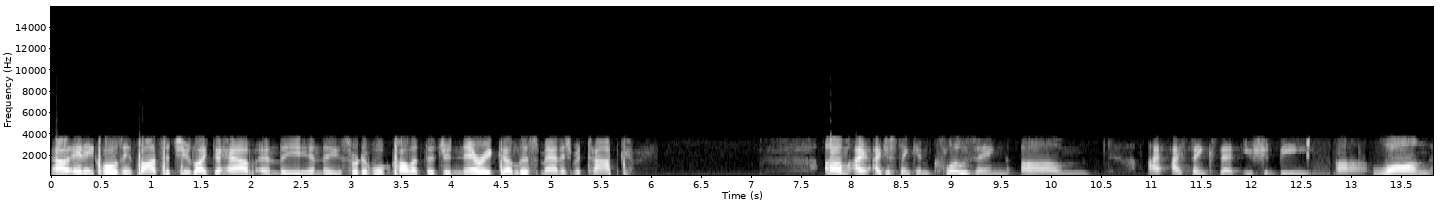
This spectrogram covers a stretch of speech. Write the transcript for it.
Uh, any closing thoughts that you'd like to have in the in the sort of we'll call it the generic uh, list management topic? Um, I, I just think in closing, um, I, I think that you should be uh, long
